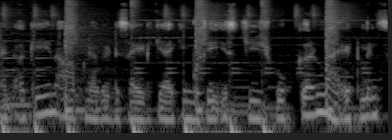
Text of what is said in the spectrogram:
एंड अगेन आपने अगर डिसाइड किया है कि मुझे इस चीज़ को करना है इट मीन्स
